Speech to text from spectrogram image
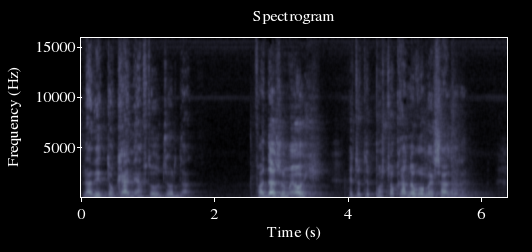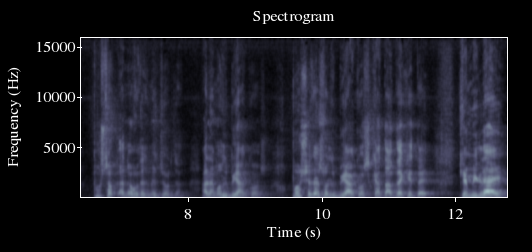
Δηλαδή, το κάνει αυτό ο Τζόρνταν. Φαντάζομαι όχι. Ε, τότε πώς το κάνω εγώ με εσάς, ρε; Πώς το κάνω εγώ, δεν είμαι Τζόρνταν. Αλλά είμαι Ολυμπιακός. Πώς ένας Ολυμπιακός καταδέχεται και μιλάει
